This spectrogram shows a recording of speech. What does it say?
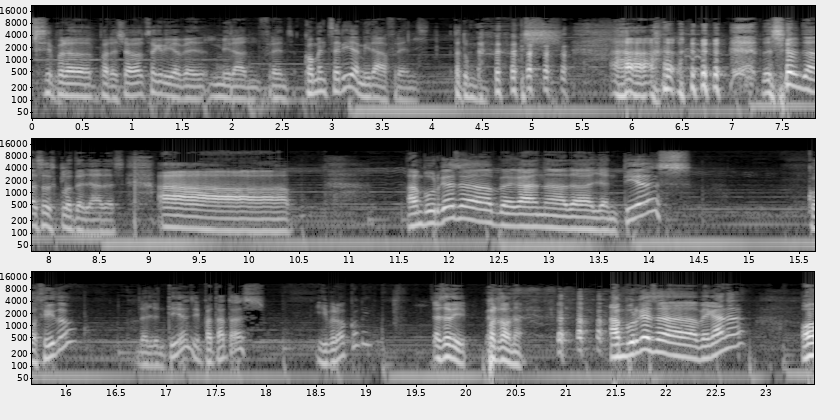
Sí, però per això seguiria bé mirant Friends. Començaria a mirar Friends. Patum. uh, deixem ja les clotellades. Uh, hamburguesa vegana de llenties, cocido, de llenties i patates i bròcoli? És a dir, perdona, hamburguesa vegana o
